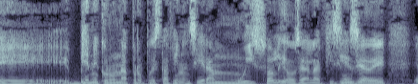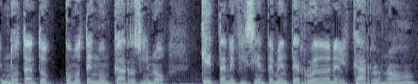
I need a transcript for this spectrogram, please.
eh, viene con una propuesta financiera muy sólida. O sea, la eficiencia de no tanto cómo tengo un carro, sino qué tan eficientemente ruedo en el carro, ¿no?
